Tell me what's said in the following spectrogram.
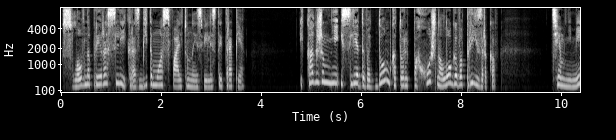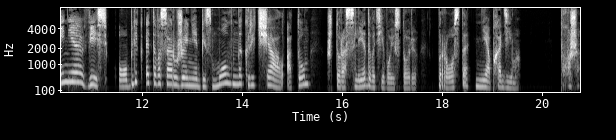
словно приросли к разбитому асфальту на извилистой тропе. И как же мне исследовать дом, который похож на логово призраков? Тем не менее, весь облик этого сооружения безмолвно кричал о том, что расследовать его историю просто необходимо. «Боже,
